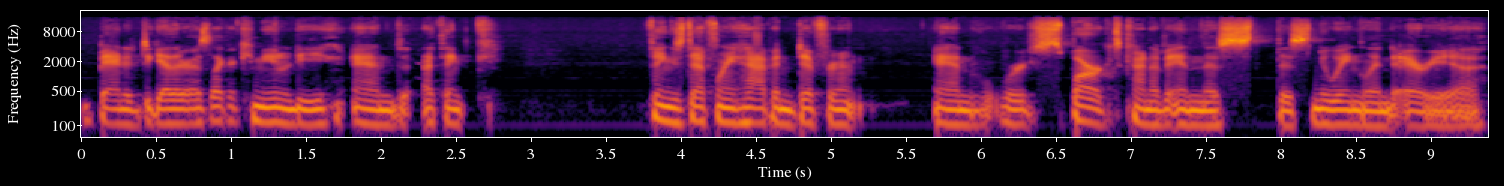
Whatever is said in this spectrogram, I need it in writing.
banded together as like a community, and I think things definitely happened different and were sparked kind of in this this New England area,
